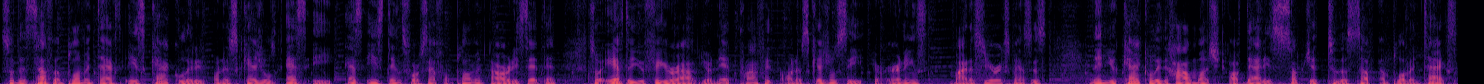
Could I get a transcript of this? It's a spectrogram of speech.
So the self-employment tax is calculated on a Schedule SE. SE stands for self-employment. I already said that. So after you figure out your net profit on a Schedule C, your earnings minus your expenses, then you calculate how much of that is subject to the self-employment tax.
